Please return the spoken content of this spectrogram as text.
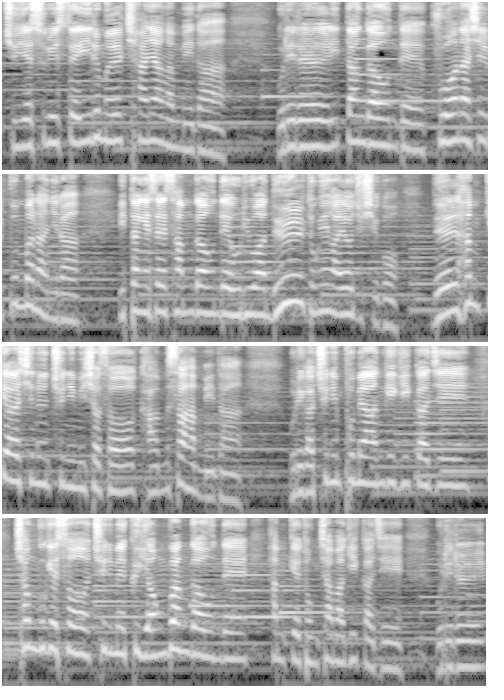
주 예수 그리스도의 이름을 찬양합니다. 우리를 이 땅 가운데 구원하실 뿐만 아니라 이 땅에서의 삶 가운데 우리와 늘 동행하여 주시고 늘 함께 하시는 주님이셔서 감사합니다. 우리가 주님 품에 안기기까지 천국에서 주님의 그 영광 가운데 함께 동참하기까지 우리를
